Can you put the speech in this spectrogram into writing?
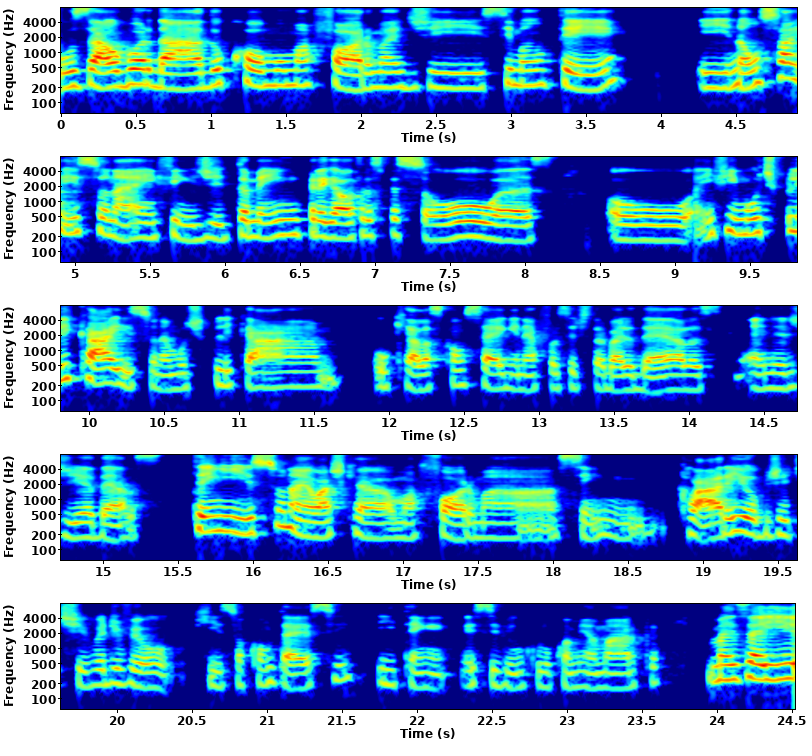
usar o bordado como uma forma de se manter E não só isso, né? Enfim, de também empregar outras pessoas, ou, enfim, multiplicar isso, né? Multiplicar o que elas conseguem, né? A força de trabalho delas, a energia delas. Tem isso, né? Eu acho que é uma forma, assim, clara e objetiva de ver que isso acontece e tem esse vínculo com a minha marca. Mas aí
